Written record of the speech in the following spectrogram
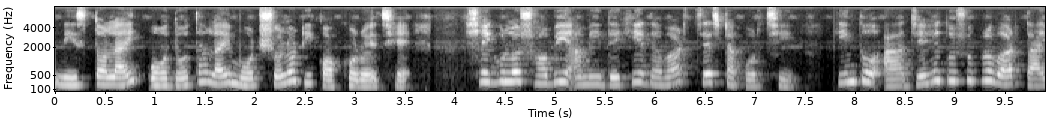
নিচতলায় ও দোতলায় মোট ষোলোটি কক্ষ রয়েছে। সেগুলো সবই আমি দেখিয়ে দেওয়ার চেষ্টা করছি। কিন্তু আজ যেহেতু শুক্রবার, তাই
